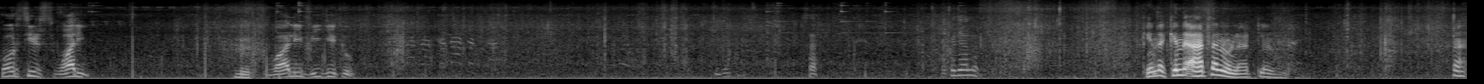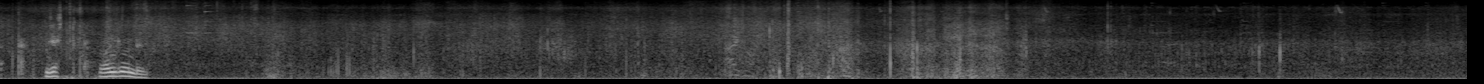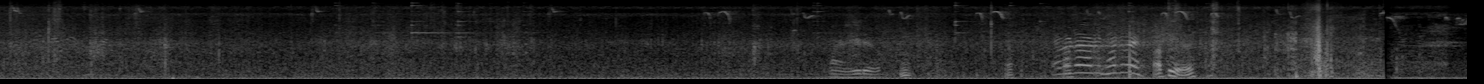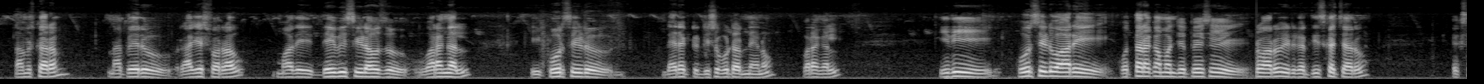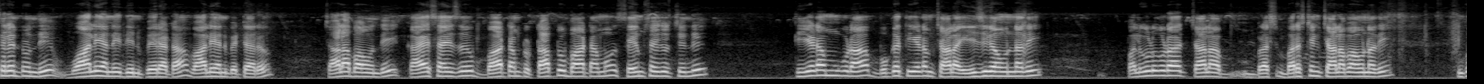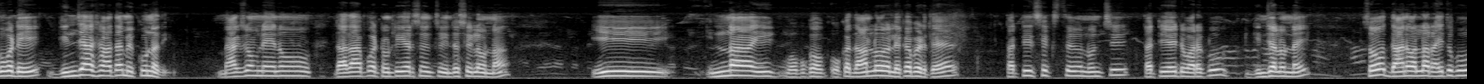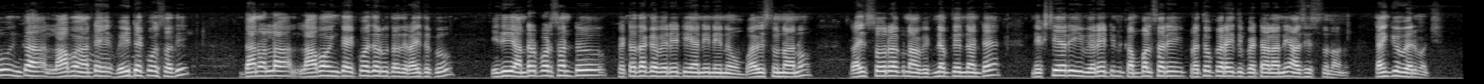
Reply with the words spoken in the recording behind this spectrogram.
Core seeds వాలి వాలి BG two sir కింద కింద అట్లానే ఉండు అట్లానే ఉండు. జస్ట్ వంగి ఉండదు. నమస్కారం. నా పేరు రాజేశ్వరరావు. మాది దేవి సీడ్ హౌస్ వరంగల్. ఈ కోర్ సీడ్ డైరెక్ట్ డిస్ట్రిబ్యూటర్ నేను వరంగల్. ఇది కోర్ సీడ్ వారి కొత్త రకం అని చెప్పేసి వారు ఇక్కడ తీసుకొచ్చారు. ఎక్సలెంట్ ఉంది. వాలి అని దీని పేరట. వాలి అని పెట్టారు. చాలా బాగుంది. కాయ size bottom to top to bottom same size వచ్చింది. తీయడం కూడా బుగ్గ తీయడం చాలా ఈజీగా ఉన్నది. పలుగుడు కూడా చాలా బ్రష్ బరస్టింగ్ చాలా బాగున్నది. ఇంకొకటి గింజ శాతం ఎక్కువ ఉన్నది మ్యాక్సిమం నేను దాదాపుగా ట్వంటీ ఇయర్స్ నుంచి ఇండస్ట్రీలో ఉన్నా. ఈ ఇన్న ఈ ఒక ఒక దానిలో లెక్క పెడితే థర్టీ సిక్స్త్ నుంచి థర్టీ ఎయిట్ వరకు గింజలు ఉన్నాయి సో దానివల్ల రైతుకు ఇంకా లాభం అంటే వెయిట్ ఎక్కువ వస్తుంది. దానివల్ల లాభం ఇంకా ఎక్కువ జరుగుతుంది రైతుకు. ఇది హండ్రెడ్ పర్సెంట్ పెట్టదగ్గ వెరైటీ అని నేను భావిస్తున్నాను. రైతు సోదరులకు నా విజ్ఞప్తి ఏంటంటే నెక్స్ట్ ఇయర్ ఈ వెరైటీని కంపల్సరీ ప్రతి ఒక్క రైతు పెట్టాలని ఆశిస్తున్నాను. Thank you very much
